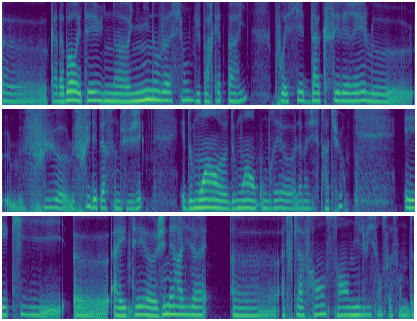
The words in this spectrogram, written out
Euh, qui a d'abord été une, innovation du parquet de Paris pour essayer d'accélérer le, flux, euh, flux des personnes jugées et de moins, euh, encombrer la magistrature, et qui a été généralisé à toute la France en 1862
